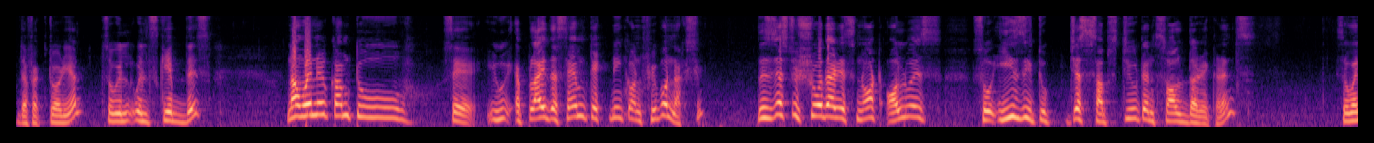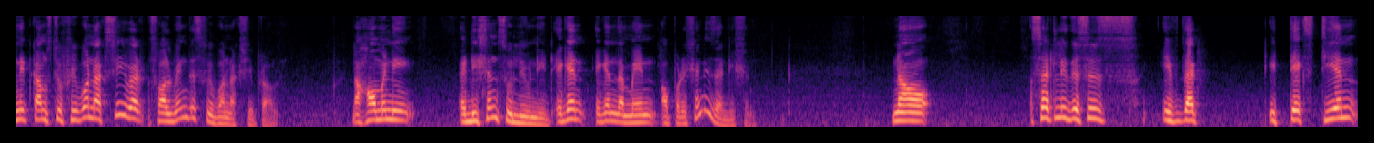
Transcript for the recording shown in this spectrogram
the factorial. So, we will we'll skip this now, when you come to say you apply the same technique on Fibonacci, this is just to show that it is not always so easy to just substitute and solve the recurrence. So, when it comes to Fibonacci you are solving this Fibonacci problem. Now, how many additions will you need again again the main operation is addition. Now, certainly this is if that it takes t n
